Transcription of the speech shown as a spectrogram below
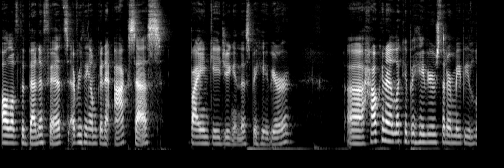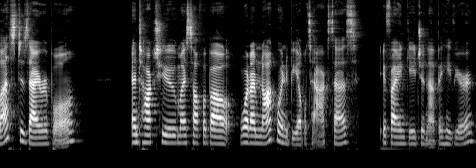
all of the benefits, everything I'm going to access by engaging in this behavior? Uh, how can I look at behaviors that are maybe less desirable and talk to myself about what I'm not going to be able to access if I engage in that behavior?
